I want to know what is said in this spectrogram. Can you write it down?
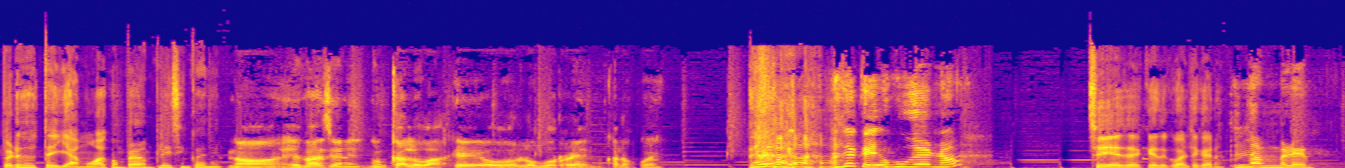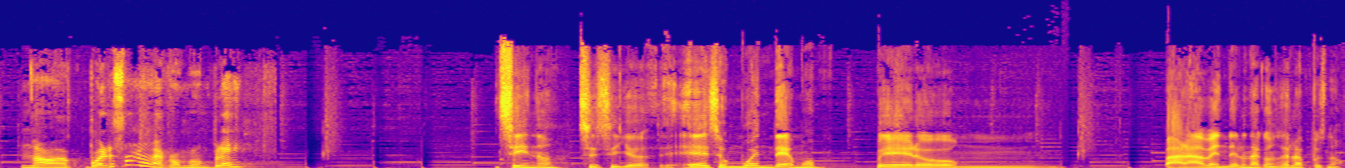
¿Pero eso te llamó a comprar un Play 5, Daniel? No, es más, yo nunca lo bajé o lo borré, nunca lo jugué. Es el que, es el que yo jugué, ¿no? Sí, ese que de cuál te caro. No, hombre. No, por eso no me compro un Play. Sí, ¿no? Sí, sí, yo. Es un buen demo, pero. mm, para vender una consola, pues no.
